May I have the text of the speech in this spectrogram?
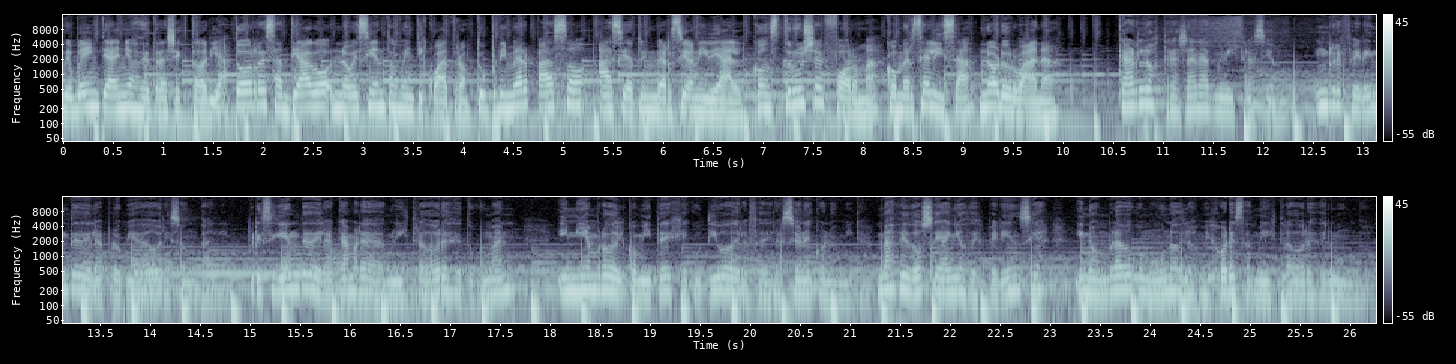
de 20 años de trayectoria. Torre Santiago 924. Tu primer paso hacia tu inversión ideal. Construye forma. Comercializa Norurbana. Carlos Trayana Administración, un referente de la propiedad horizontal, presidente de la Cámara de Administradores de Tucumán y miembro del Comité Ejecutivo de la Federación Económica. Más de 12 años de experiencia y nombrado como uno de los mejores administradores del mundo.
